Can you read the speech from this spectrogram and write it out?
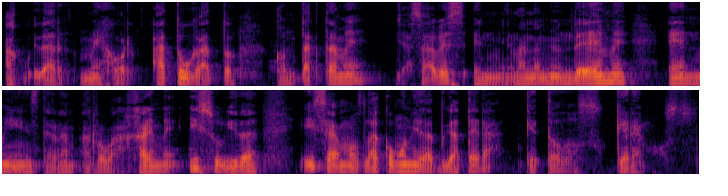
a cuidar mejor a tu gato. Contáctame, ya sabes, en, mándame un DM en mi Instagram arroba Jaime y su vida y seamos la comunidad gatera que todos queremos.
